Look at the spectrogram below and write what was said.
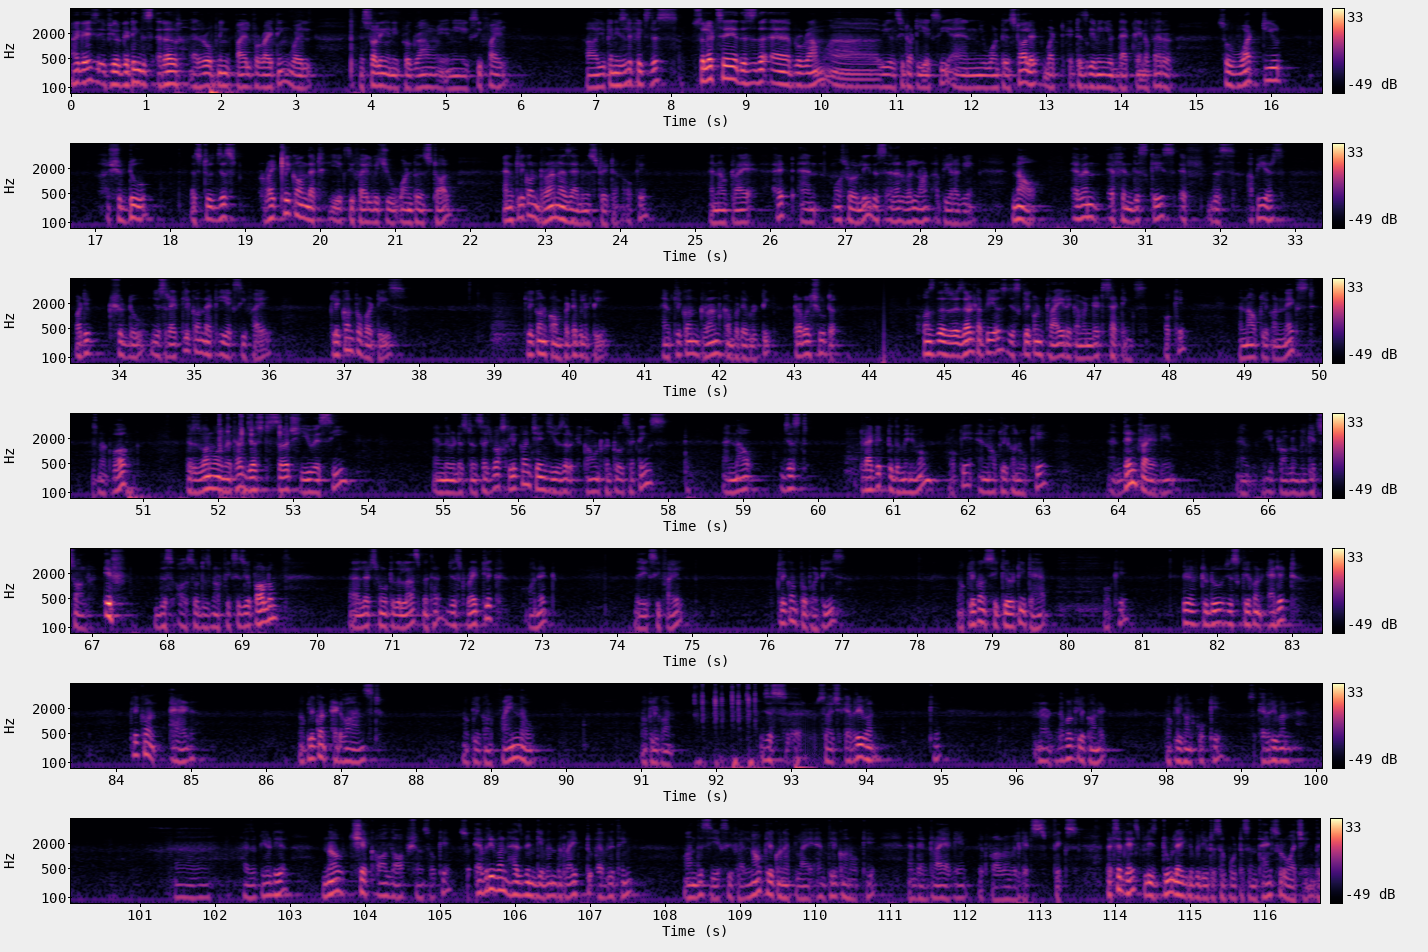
Hi guys, if you're getting this error, error opening file for writing while installing any program, any exe file, uh, you can easily fix this. So let's say this is the uh, program uh, vlc.exe and you want to install it, but it is giving you that kind of error. So what you should do is to just right click on that exe file which you want to install and click on run as administrator okay and now try it and most probably this error will not appear again now even if in this case if this appears what you should do just right click on that exe file click on properties click on compatibility and click on run compatibility troubleshooter. Once the result appears just click on try recommended settings okay? And now click on next. Does not work. There is one more method just search uac in the windows 10 search box. Click on change user account control settings. And now just drag it to the minimum okay and now click on ok and then try again and your problem will get solved. If this also does not fixes your problem uh, let's move to the last method. Just right click on it the exe file click on properties now click on security tab okay. You have to do just click on edit click on add now click on advanced now click on find now. Now click on just uh, search everyone. Okay. Now double click on it. Now click on ok. So everyone uh, has appeared here. Now check all the options. Okay. So everyone has been given the right to everything on this exe file. Now click on apply and click on ok and then try again. Your problem will get fixed. That's it guys. Please do like the video to support us and thanks for watching. The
